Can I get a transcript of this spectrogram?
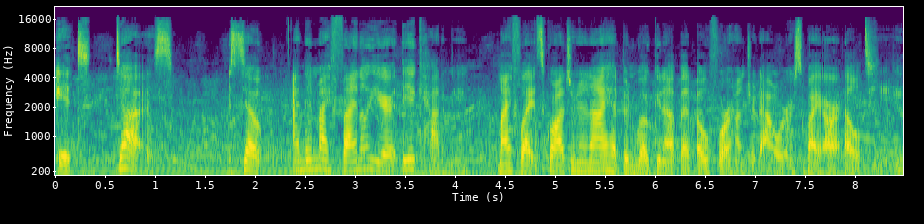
It does. So, I'm in my final year at the Academy. My flight squadron and I had been woken up at 0400 hours by our LT.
